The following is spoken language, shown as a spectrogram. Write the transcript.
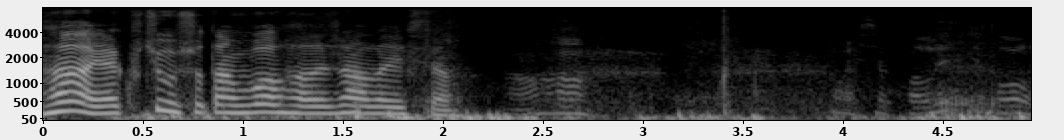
Га, як вчув, що там Волга лежала і все. Ага. Ось палити Волга.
